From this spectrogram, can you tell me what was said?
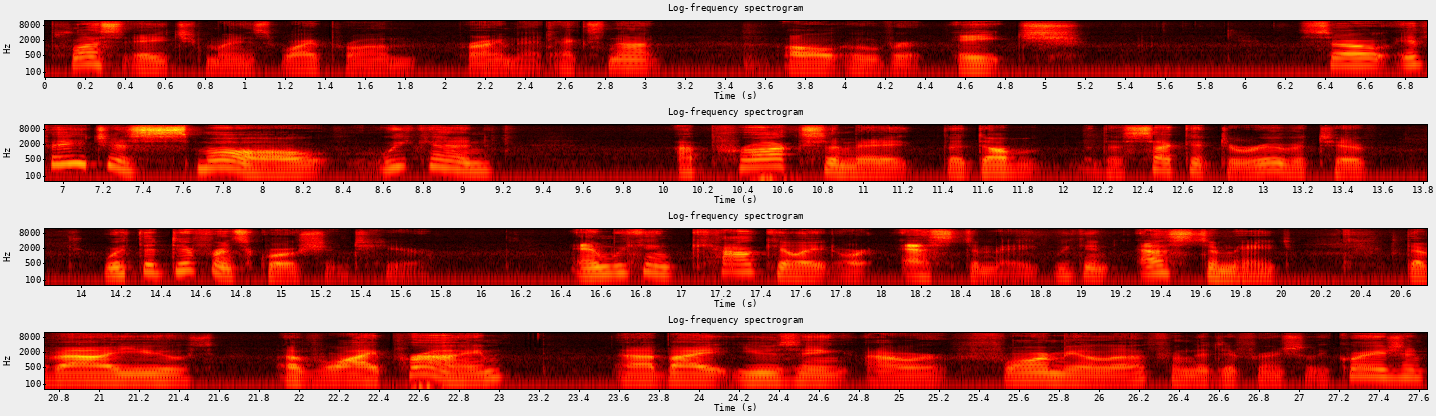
plus h minus y prime, prime at x naught all over h. So if h is small, we can approximate the double the second derivative with the difference quotient here. And we can calculate or estimate. We can estimate the values of y prime uh, by using our formula from the differential equation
